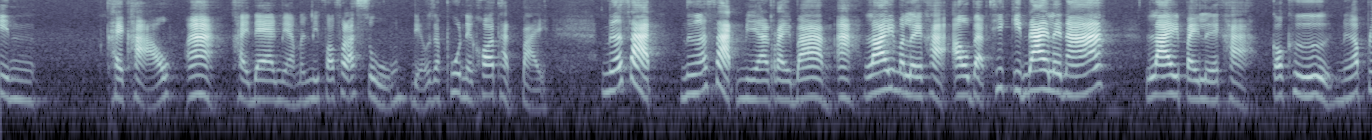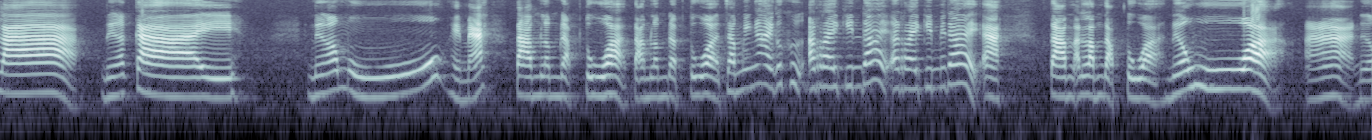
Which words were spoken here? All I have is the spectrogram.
กินไข่ขาวอะไข่แดงเนี่ยมันมีฟอสฟอรัสสูง เดี๋ยวจะพูดในข้อถัดไป เนื้อสัตว์ เนื้อสัตว์มีอะไรบ้างอะไล่มาเลยค่ะ เอาแบบที่กินได้เลยนะ ไล่ไปเลยค่ะ ก็คือเนื้อปลา เนื้อไก่ เนื้อหมู เห็นไหมตามลำดับตัว ตามลำดับตัวจำง่ายๆก็คืออะไรกินได้อะไรกินไม่ได้อะ ตามลำดับตัว เนื้อวัวอ่าเนื้อ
